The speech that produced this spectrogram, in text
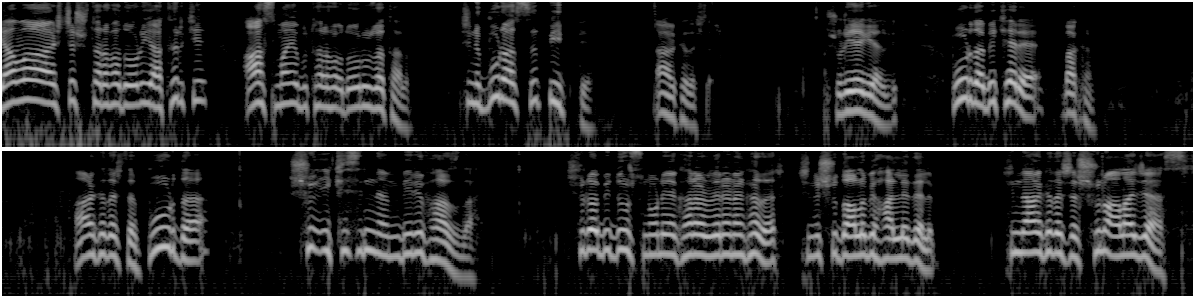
Yavaşça şu tarafa doğru yatır ki asmayı bu tarafa doğru uzatalım. Şimdi burası bitti. Arkadaşlar. Şuraya geldik. Burada bir kere bakın. Arkadaşlar burada şu ikisinden biri fazla. Şura bir dursun oraya karar verene kadar. Şimdi şu dalı bir halledelim. Şimdi arkadaşlar şunu alacağız.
